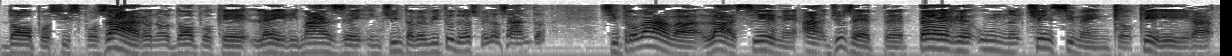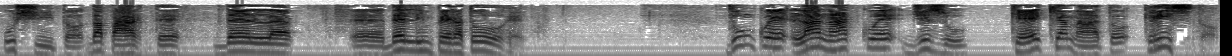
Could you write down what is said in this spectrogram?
dopo si sposarono, dopo che lei rimase incinta per virtù dello Spirito Santo, si trovava là assieme a Giuseppe per un censimento che era uscito da parte di del, eh, dell'imperatore. Dunque là nacque Gesù che è chiamato Cristo.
